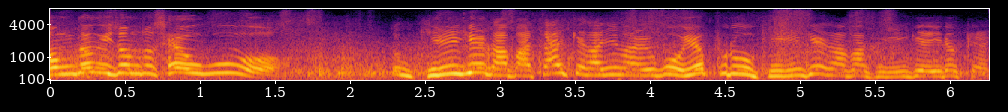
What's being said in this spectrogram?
엉덩이 좀 더 세우고 좀 길게 가봐. 짧게 가지 말고 옆으로 길게 가봐. 길게 이렇게.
